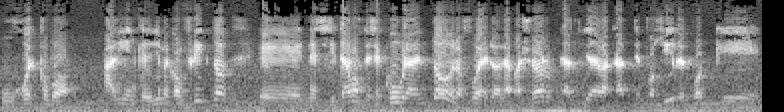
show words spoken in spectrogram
un juez como alguien que dirime conflictos, eh, necesitamos que se cubran en todos los fueros la mayor cantidad de vacantes posible porque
